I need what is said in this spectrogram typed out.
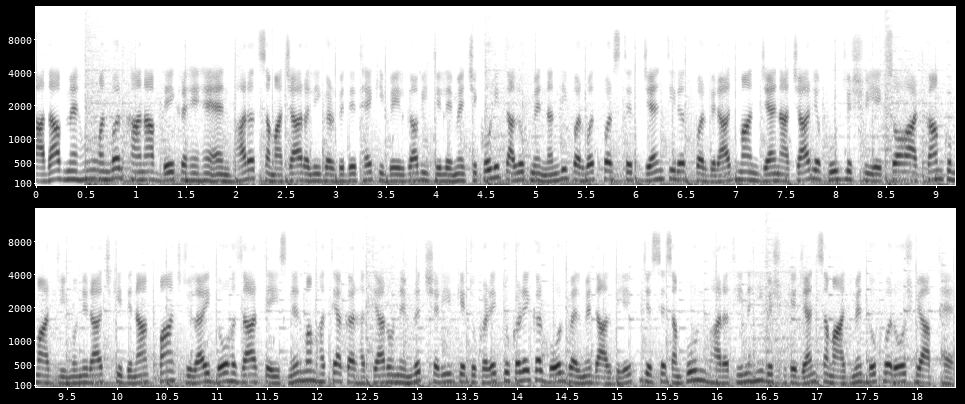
आदाब, मैं हूँ अनवर खान। आप देख रहे हैं एन भारत समाचार। अलीगढ़ विदित है कि बेलगावी ज़िले में चिकोली तालुक में नंदी पर्वत पर स्थित जैन तीर्थ पर विराजमान जैन आचार्य पूज्य श्री 108 काम कुमार जी मुनिराज की दिनांक 5 जुलाई 2023 निर्मम हत्या कर हत्यारों ने मृत शरीर के टुकड़े टुकड़े कर बोरवेल में डाल दिए, जिससे संपूर्ण भारत ही नहीं, विश्व के जैन समाज में दुख व रोष व्याप्त है।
